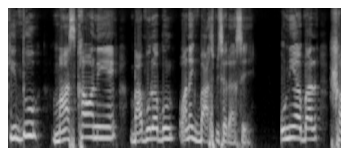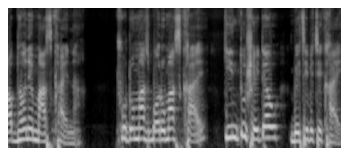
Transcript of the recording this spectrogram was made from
কিন্তু মাছ খাওয়া নিয়ে বাবুরাবুর অনেক বাস বিচার আছে। উনি আবার সব ধরনের মাছ খায় না। ছোট মাছ, বড় মাছ খায়, কিন্তু সেটাও বেছে বেছে খায়।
